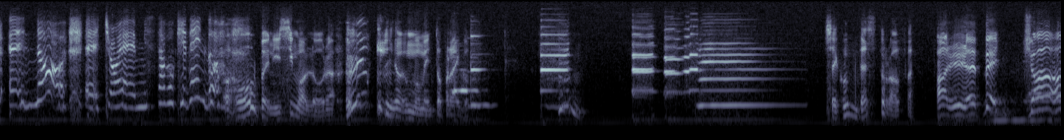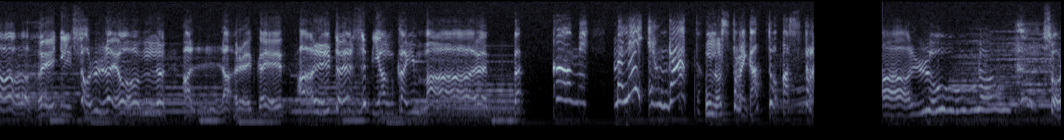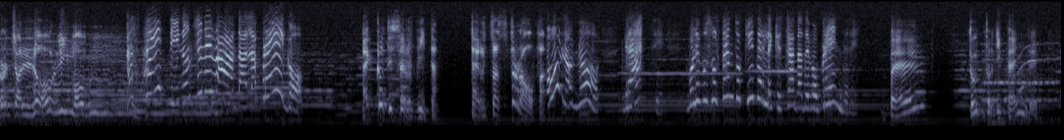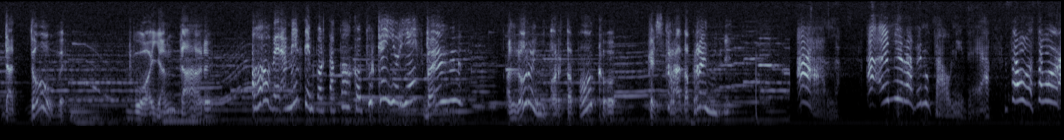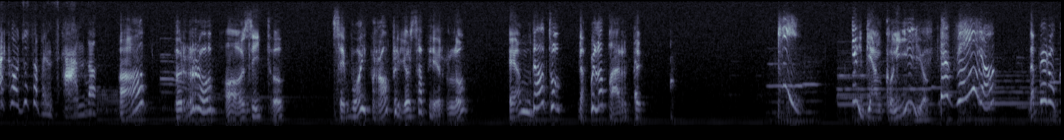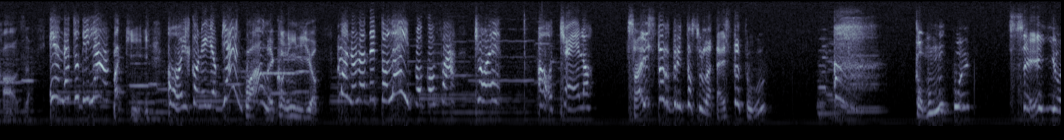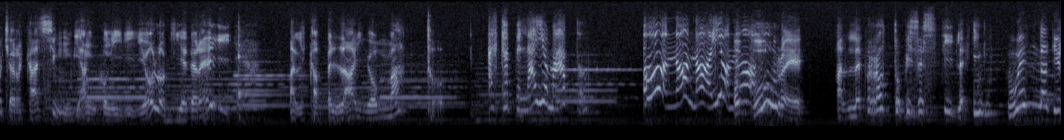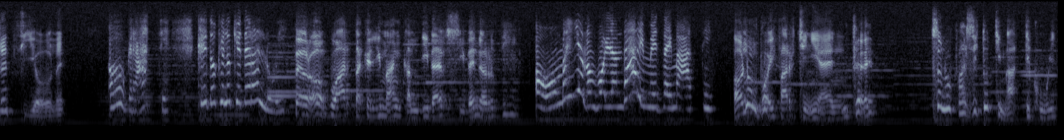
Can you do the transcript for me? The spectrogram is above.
eh, no, eh, cioè mi stavo chiedendo... Oh, benissimo allora. Un momento, prego. Seconda strofa. Alle beggia ed il solleon, a larghe falde sbianca il mare. Come? Ma lei è un gatto. uno stregatto a. La luna sorge all'olimon. Aspetti, non se ne vada, la prego. Eccoti servita. Terza strofa. Oh, no, no, grazie. Volevo soltanto chiederle che strada devo prendere. Beh, tutto dipende da dove vuoi andare. Oh, veramente importa poco, purché io riesca. Beh, allora importa poco. Che strada prendi? Era venuta un'idea. Stavo, stavo, ecco, giusto pensando. A proposito, se vuoi proprio saperlo, è andato da quella parte. Chi? Il bianconiglio. Davvero? Davvero cosa? È andato di là? Ma chi? Oh, il coniglio bianco. Quale coniglio? Ma non ha detto lei poco fa, cioè... Oh, cielo. Sai star dritto sulla testa tu? Comunque, se io cercassi un bianconiglio, lo chiederei al cappellaio matto. Al cappellaio matto? Oh, no, no, io no. Oppure al leprotto bisestile, in quella direzione. Oh, grazie. Credo che lo chiederò a lui. Però guarda che gli mancano diversi venerdì. Oh, ma io non voglio andare in mezzo ai matti. Oh, non puoi farci niente. Sono quasi tutti matti qui.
